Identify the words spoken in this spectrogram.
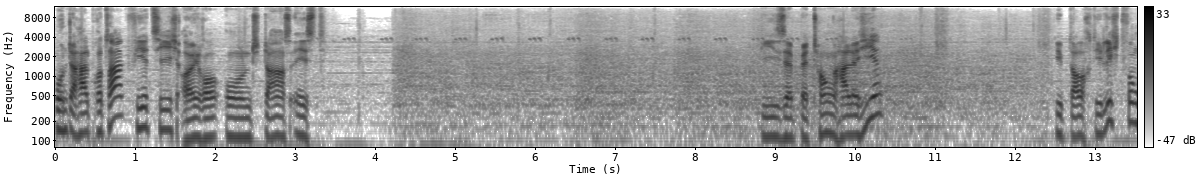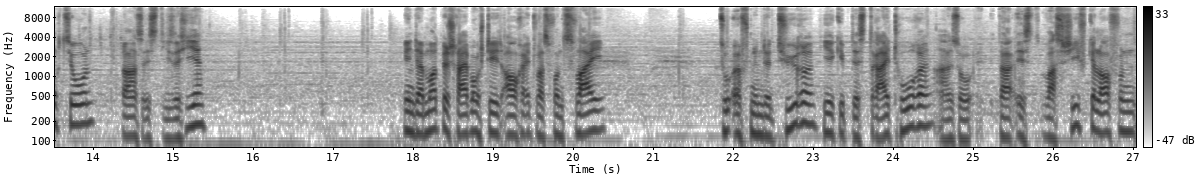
Unterhalt pro Tag 40 Euro und das ist diese Betonhalle hier. Gibt auch die Lichtfunktion. Das ist diese hier. In der Mod-Beschreibung steht auch etwas von zwei zu öffnenden Türe. Hier gibt es drei Tore, also da ist was schiefgelaufen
